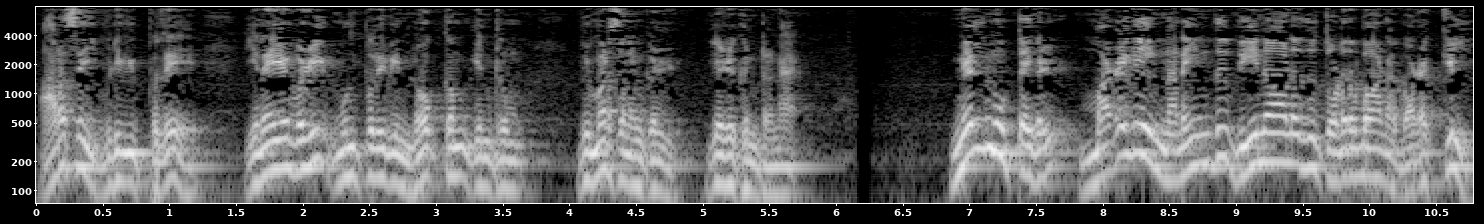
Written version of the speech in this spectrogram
அரசை விடுவிப்பதே இணைய வழி முன்பதிவின் நோக்கம் என்றும் விமர்சனங்கள் எழுகின்றன. நெல் மூட்டைகள் மழையில் நனைந்து வீணானது தொடர்பான வழக்கில்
